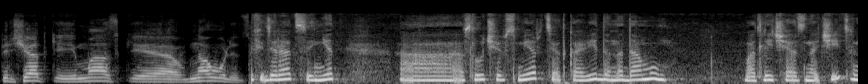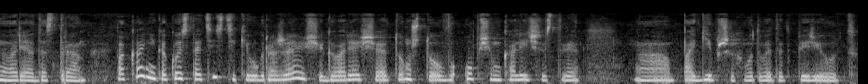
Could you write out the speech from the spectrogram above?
перчатки и маски на улице. В Федерации нет а, случаев смерти от ковида на дому, в отличие от значительного ряда стран. Пока никакой статистики угрожающей, говорящей о том, что в общем количестве погибших вот в этот период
